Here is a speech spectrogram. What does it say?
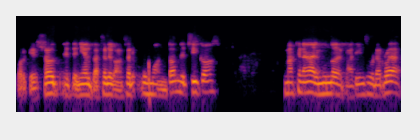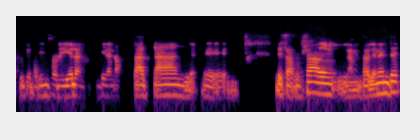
porque yo he tenido el placer de conocer un montón de chicos, más que nada del mundo de patín sobre ruedas, porque patín sobre hielo en Argentina no está tan eh, desarrollado, lamentablemente,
